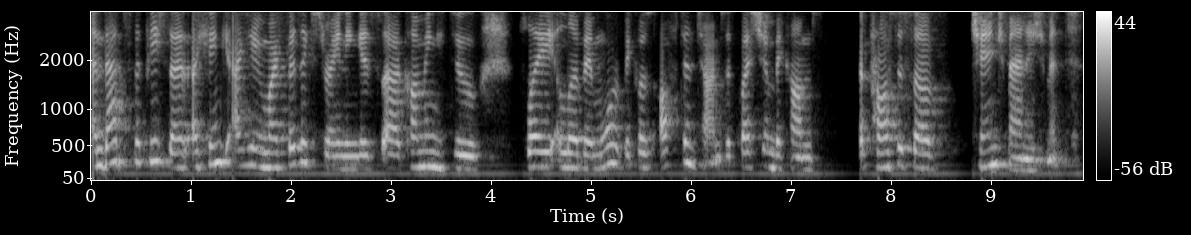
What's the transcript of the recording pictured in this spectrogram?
and that's the piece that i think actually my physics training is uh, coming to play a little bit more because oftentimes the question becomes a process of change management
